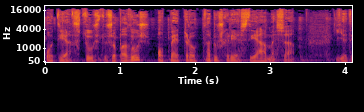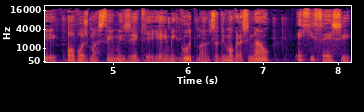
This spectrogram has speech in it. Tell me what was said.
ότι αυτούς τους οπαδούς ο Πέτρο θα τους χρειαστεί άμεσα. Γιατί όπως μας θύμιζε και η Amy Goodman στο Democracy Now, έχει θέσει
